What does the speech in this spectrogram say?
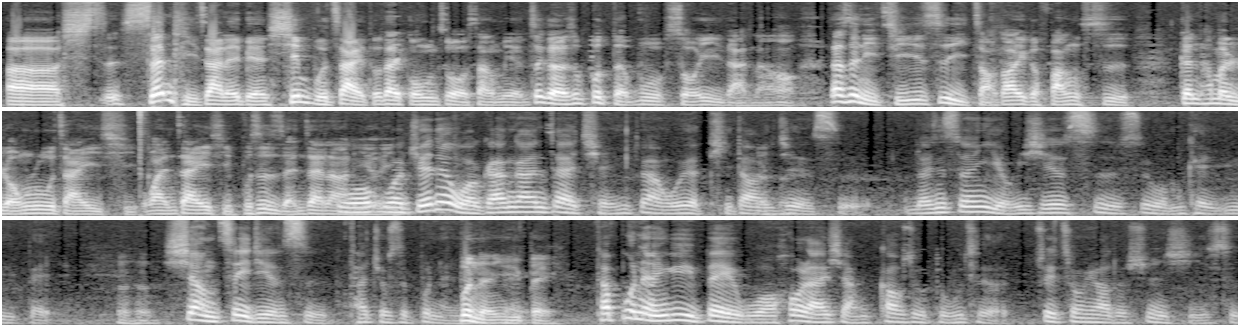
呃，身体在那边，心不在，都在工作上面，这个是不得不所以然的哦。但是你其实是以找到一个方式。跟他们融入在一起，玩在一起，不是人在那里。我我觉得我刚刚在前一段我有提到一件事，人生有一些事是我们可以预备，像这件事，它就是不能不能预备，它不能预备。我后来想告诉读者，最重要的讯息是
